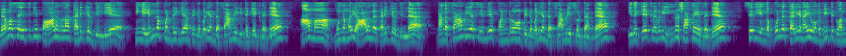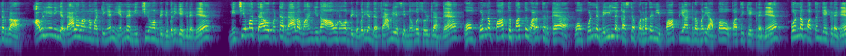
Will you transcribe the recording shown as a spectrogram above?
விவசாயத்துக்கு இப்போ ஆளுங்கெல்லாம் கிடைக்கிறது இல்லையே. நீங்கள் என்ன பண்ணுறீங்க அப்படின்ற மாதிரி அந்த ஃபேமிலி கிட்ட கேக்குறாரு. ஆமாம் முன்ன மாதிரி ஆளுங்க கிடைக்கிறது இல்லை. நாங்கள் ஃபேமிலியாக சேர்ந்தே பண்ணுறோம் அப்படின்ற மாதிரி அந்த ஃபேமிலி சொல்கிறாங்க இதை கேட்கிறவர் இன்னும் ஷாக் ஆயிடுறாரு. சரி எங்கள் பொண்ணு கல்யாணம் ஆகி உங்கள் வீட்டுக்கு வந்துடுறா. அவளையே நீங்கள் வேலை வாங்க மாட்டீங்கன்னு என்ன நிச்சயம் அப்படின்ற மாதிரி கேட்குறது நிச்சயமாக தேவைப்பட்ட வேலை வாங்கி தான் ஆகணும் அப்படின்ற மாதிரி அந்த ஃபேமிலியை சேர்ந்தவங்க சொல்கிறாங்க உன் பொண்ணை பார்த்து பார்த்து வளர்த்துருக்க. உன் பொண்ணு வெயிலில் கஷ்டப்படுறத நீ பாப்பியான்ற மாதிரி அப்பாவை பார்த்து கேட்குறாரு பொண்ணை பார்த்தும் கேட்குறது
